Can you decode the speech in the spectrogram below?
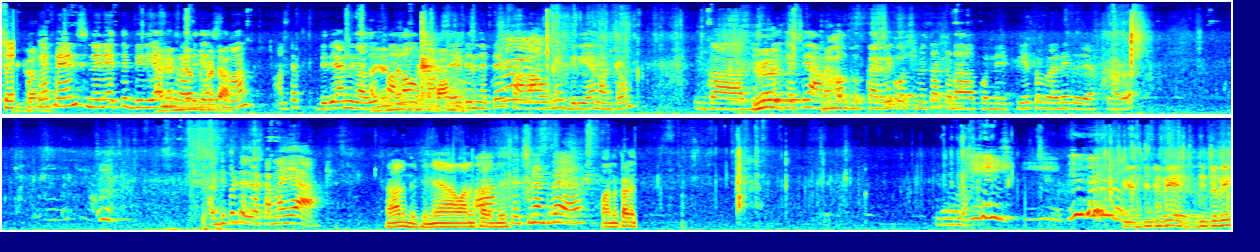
సో ఓకే ఫ్రెండ్స్ నేనైతే బిర్యానీ రెడీ చేస్తున్నా. అంటే బిర్యానీ కాదు పలావ్ ఏంటంటే పలావ్నే బిర్యానీ అంటాం. ఇంకా దీనికి అయితే అమ్మ కర్రీ కోసం అయితే అక్కడ కొన్ని పీతలు రెడీగా చేస్తున్నాడు. అగ్గిపెట్టేదిరా కన్నయ్య. ఆడింది పిన్ని వనకాడింది తెచ్చినట్టువే. వనకాడింది దీంట్లో పోయి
